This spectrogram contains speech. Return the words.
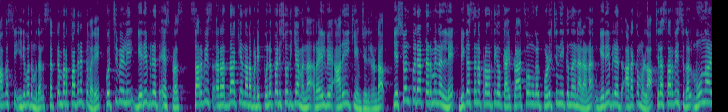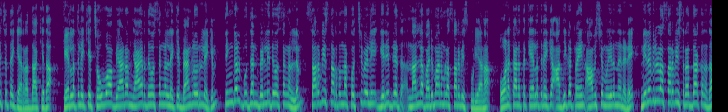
ആഗസ്റ്റ് ഇരുപത് മുതൽ സെപ്റ്റംബർ പതിനെട്ട് വരെ കൊച്ചുവേളി ഗരീബ് രഥ് എക്സ്പ്രസ് സർവീസ് റദ്ദാക്കിയ നടപടി പുനഃപരിശോധിക്കാമെന്ന് റെയിൽവേ അറിയിക്കുകയും ചെയ്തിട്ടുണ്ട്. യശ്വന്ത്പുര ടെർമിനലിലെ വികസന പ്രവൃത്തികൾക്കായി പ്ലാറ്റ്ഫോമുകൾ പൊളിച്ചു നീക്കുന്നതിനാലാണ് ഗരീബ് രഥ് അടക്കമുള്ള ചില സർവീസുകൾ മൂന്നാഴ്ചത്തേക്ക് റദ്ദാക്കിയത്. കേരളത്തിലേക്ക് ചൊവ്വ വ്യാഴം ഞായർ ദിവസങ്ങളിലേക്ക് ബാംഗ്ലൂരിലേക്കും തിങ്കൾ ബുധൻ വെള്ളി ദിവസങ്ങളിലും സർവീസ് നടത്തുന്ന കൊച്ചുവേളി ഗരീബ് രഥ് നല്ല വരുമാനമുള്ള സർവീസ് കൂടിയാണ്. ഓണക്കാലത്ത് കേരളത്തിലേക്ക് അധിക ട്രെയിൻ ആവശ്യമുയരുന്നതിനിടെ നിലവിലുള്ള സർവീസ് റദ്ദാക്കുന്നത്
